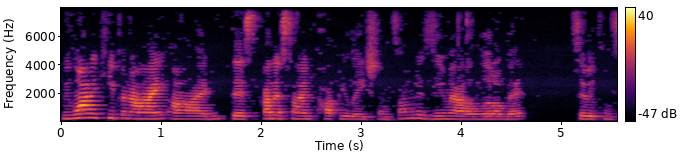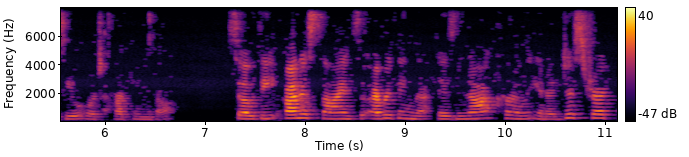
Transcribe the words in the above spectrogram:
we want to keep an eye on this unassigned population. So I'm going to zoom out a little bit so we can see what we're talking about. So the unassigned, so everything that is not currently in a district,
